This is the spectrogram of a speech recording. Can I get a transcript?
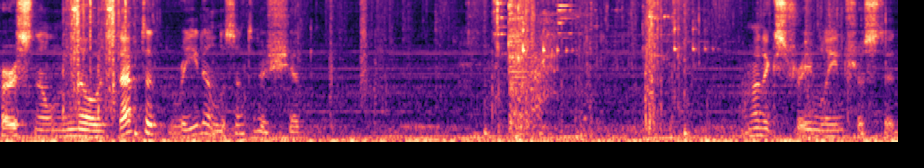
Personal notes. Do I have to read and listen to this shit? Extremely interested.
